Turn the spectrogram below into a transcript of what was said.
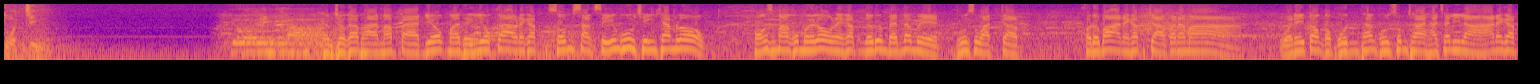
ตัวจริงท่านผู้ชมครับผ่านมา 8 ยกมาถึงยก 9 นะครับ สมศักดิ์ศรีของผู้ชิงแชมป์โลก ของสมาคมมวยโลกนะครับในรุ่นแบนตัมเวทภูสวัสดิ์กับคอร์โดบ้านะครับจากปานามา วันนี้ต้องขอบคุณทั้งคุณสมชายหาชลีลานะครับ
